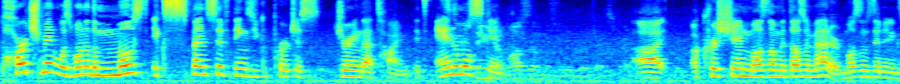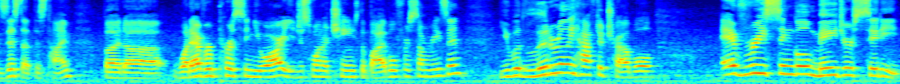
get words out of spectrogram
parchment was one of the most expensive things you could purchase during that time. It's animal skin that Muslims will do this, right? uh, a Christian, Muslim, it doesn't matter. Muslims didn't exist at this time, but uh, whatever person you are, you just want to change the Bible for some reason, you would literally have to travel every single major city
